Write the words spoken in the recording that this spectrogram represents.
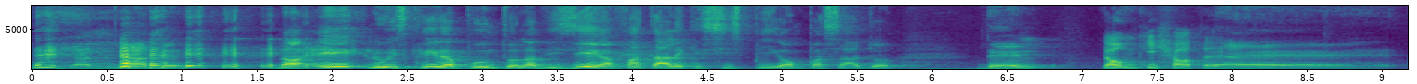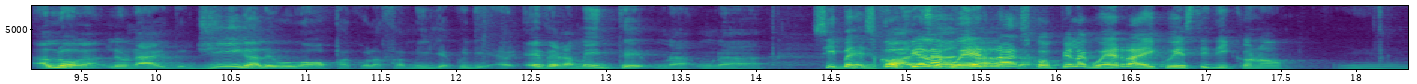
eh, grande- grande. No, e lui scrive appunto la visiera fatale che si ispira a un passaggio del Don Chisciotte. eh, allora, Leonardo gira l'Europa con la famiglia, quindi è, veramente una, una Sì, beh, scoppia la, guerra, scoppia la guerra e questi dicono "Mm,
